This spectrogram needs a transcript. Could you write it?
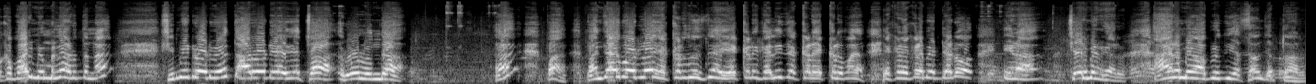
ఒకసారి మిమ్మల్ని అడుగుతున్నా. సిమెంట్ రోడ్ మీద తార్ రోడ్ రూల్ ఉందా? పంచాయతీ బోర్డులో ఎక్కడ చూసినా ఎక్కడ గలీజ్ ఎక్కడ ఎక్కడ ఎక్కడెక్కడ పెట్టాడో ఈయన చైర్మన్ గారు. ఆయన మేము అభివృద్ధి చేస్తామని చెప్తున్నారు.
